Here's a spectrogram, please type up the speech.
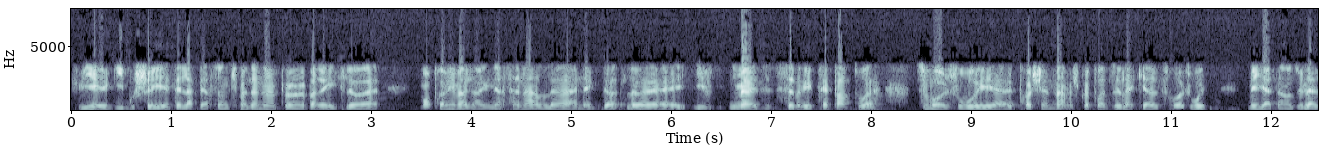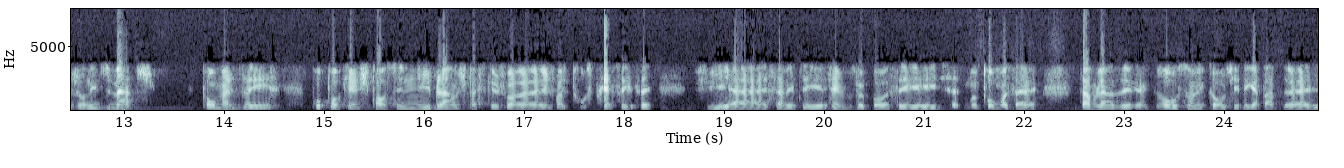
Puis euh, Guy Boucher était la personne qui m'a donné un peu un break. Là. Euh, mon premier match en Ligue nationale, anecdote, là, il, m'avait dit Cédric, prépare-toi, tu vas jouer prochainement, mais je peux pas dire laquelle tu vas jouer. Mais il a attendu la journée du match pour me le dire, pour pas que je passe une nuit blanche parce que je vais, je vais être trop stressé. Tu sais. Puis euh, ça avait été, tu sais, pas, c'est, moi pour moi ça, ça voulait dire gros sur un coach qui était capable de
